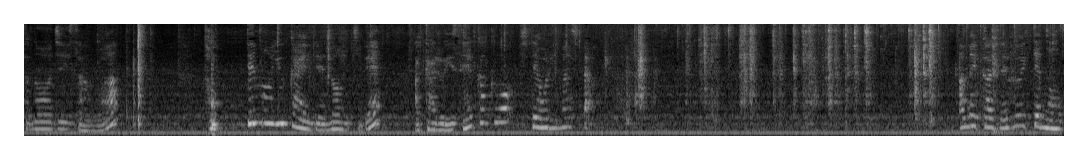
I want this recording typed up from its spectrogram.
そのおじいさんはとっても愉快でのんきで明るい性格をしておりました。雨風吹いても。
